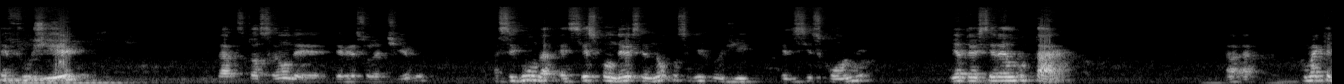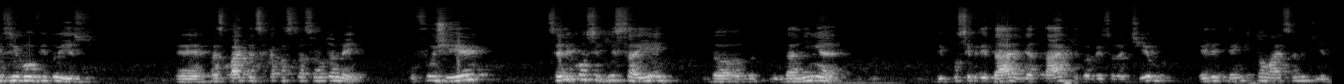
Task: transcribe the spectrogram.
é fugir da situação de, de agressor ativo. A segunda é se esconder. Se ele não conseguir fugir, ele se esconde. E a terceira é lutar. Como é que é desenvolvido isso? É, faz parte dessa capacitação também. O fugir, se ele conseguir sair do, do, da linha de possibilidade de ataque do agressor ativo, ele tem que tomar essa medida.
